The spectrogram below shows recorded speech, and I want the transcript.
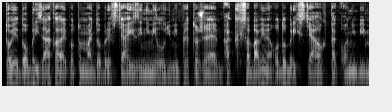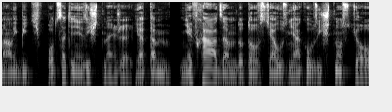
to je dobrý základ aj potom mať dobré vzťahy s inými ľuďmi, pretože ak sa bavíme o dobrých vzťahoch, tak oni by mali byť v podstate nezištné, že ja tam nevchádzam do toho vzťahu s nejakou zištnosťou,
